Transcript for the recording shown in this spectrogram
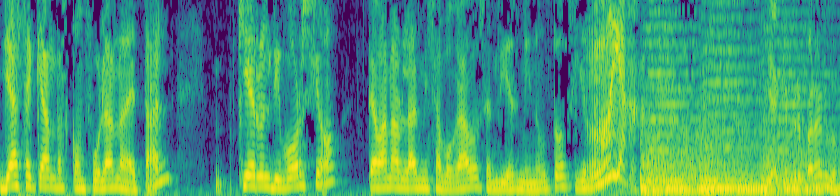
ya sé que andas con fulana de tal, quiero el divorcio, te van a hablar mis abogados en 10 minutos y ¡riájatelas! Y hay que prepararlo.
